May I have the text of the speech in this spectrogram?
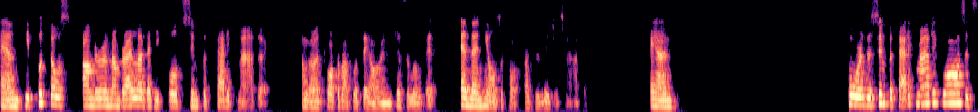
And he put those under an umbrella that he called sympathetic magic. I'm going to talk about what they are in just a little bit. And then he also talks about religious magic. And for the sympathetic magic laws, it's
